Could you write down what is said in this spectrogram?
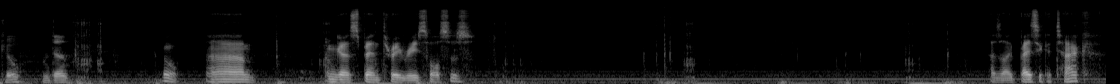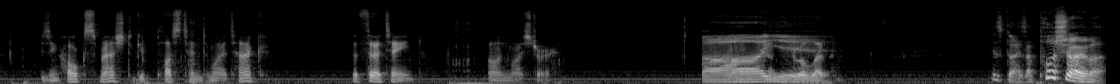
Cool, I'm done. Cool. Um, I'm going to spend three resources. As I basic attack, using Hulk Smash to give plus 10 to my attack. The 13 on Maestro. Ah, to yeah. 11. This guy's a pushover.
